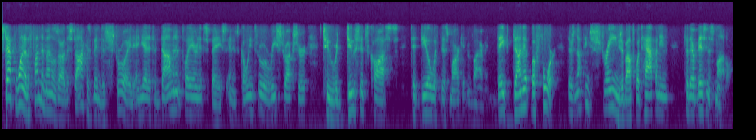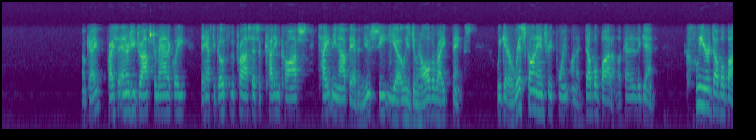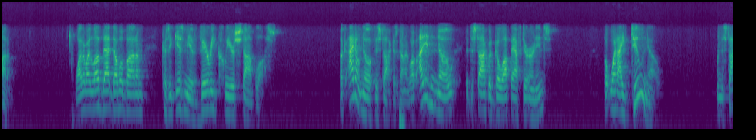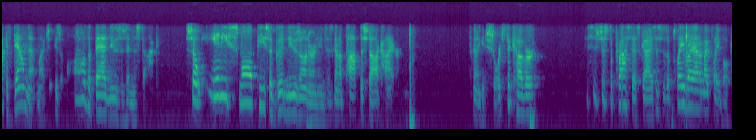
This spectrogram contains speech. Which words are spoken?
step one of the fundamentals are the stock has been destroyed, and yet it's a dominant player in its space, and it's going through a restructure to reduce its costs to deal with this market environment. They've done it before. There's nothing strange about what's happening to their business model. Okay? Price of energy drops dramatically. They have to go through the process of cutting costs, tightening up. They have a new CEO. He's doing all the right things. We get a risk on entry point on a double bottom. Look at it again. Clear double bottom. Why do I love that double bottom? Because it gives me a very clear stop loss. Look, I don't know if this stock is going to go up. I didn't know that the stock would go up after earnings. But what I do know when the stock is down that much is all the bad news is in the stock. So any small piece of good news on earnings is going to pop the stock higher. It's going to get shorts to cover. This is just a process, guys. This is a play right out of my playbook.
